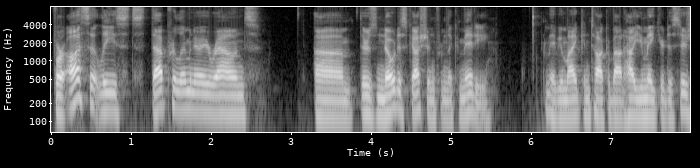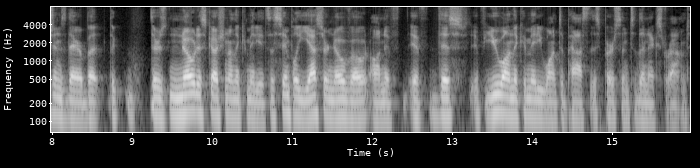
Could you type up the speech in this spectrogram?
For us, at least, that preliminary round, um, there's no discussion from the committee. Maybe Mike can talk about how you make your decisions there, but the, there's no discussion on the committee. It's a simple yes or no vote on if if this if you on the committee want to pass this person to the next round.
